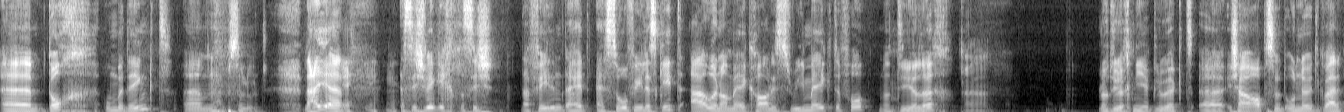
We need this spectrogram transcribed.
ähm, doch, unbedingt. Ähm, Absolut. Nein, äh, es ist wirklich, das ist, der Film, der hat äh, so viel. Es gibt auch ein amerikanisches Remake davon, natürlich. Ah. Natürlich nie geschaut. Äh, ist auch absolut unnötig, weil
